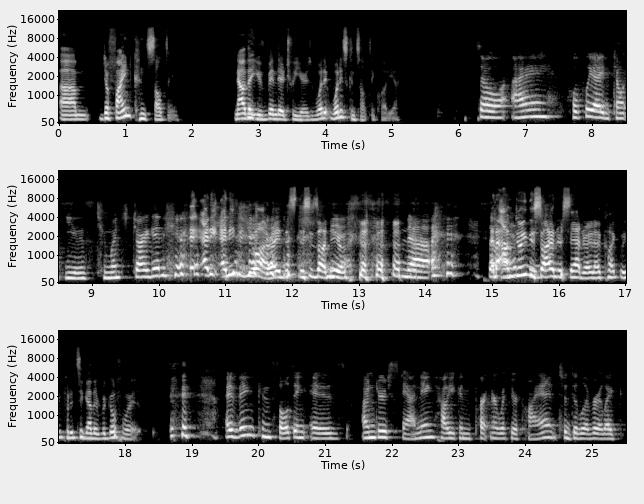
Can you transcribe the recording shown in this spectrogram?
um, define consulting. Now that hmm. you've been there two years, what, what is consulting, Claudia? So I hopefully I don't use too much jargon here. Any, anything you want, right? This this is on you. no. So and honestly, I'm doing this so I understand, right? I'll collectively put it together, but go for it. I think consulting is understanding how you can partner with your client to deliver like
